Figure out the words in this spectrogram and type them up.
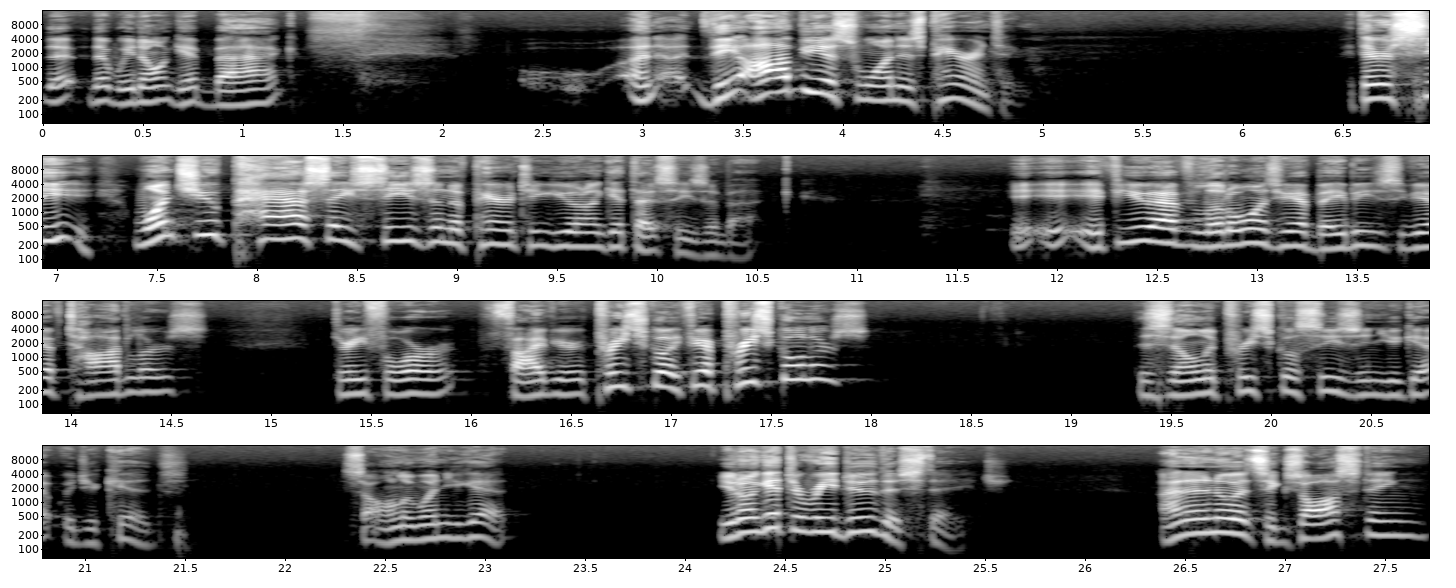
that, that we don't get back. And the obvious one is parenting. There's, once you pass a season of parenting, you don't get that season back. If you have little ones, you have babies, if you have toddlers, three, four, five year preschool, if you have preschoolers, this is the only preschool season you get with your kids. It's the only one you get. You don't get to redo this stage. I know it's exhausting.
